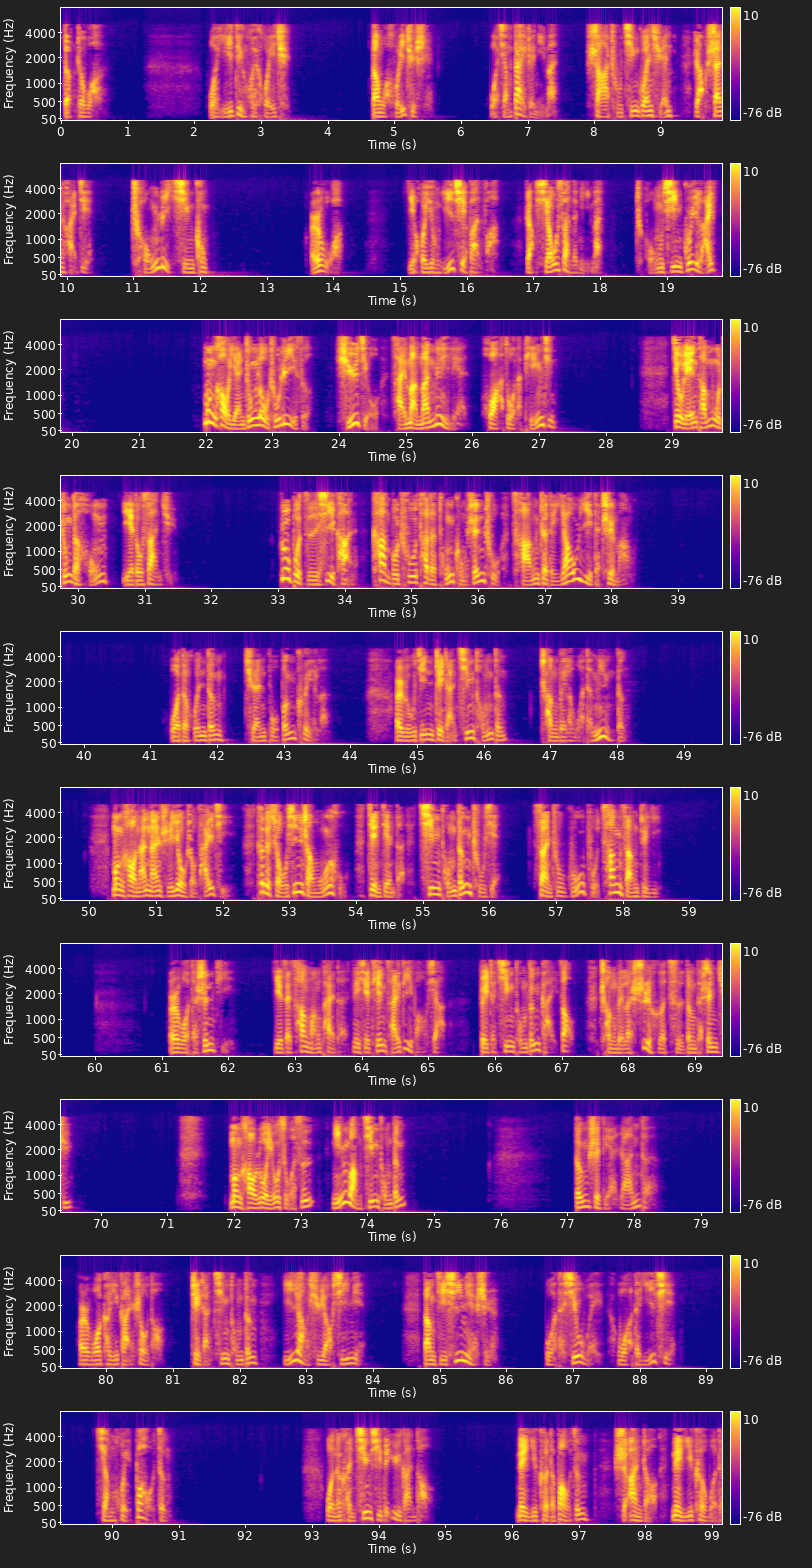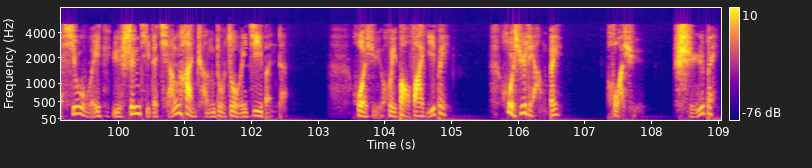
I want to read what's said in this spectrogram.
等着我，我一定会回去。当我回去时，我将带着你们杀出清关玄，让山海界重立星空。而我也会用一切办法让消散的你们重新归来。孟浩眼中露出厉色，许久才慢慢内敛，化作了平静。就连他目中的红也都散去。若不仔细看，看不出他的瞳孔深处藏着的妖异的翅膀。我的魂灯。全部崩溃了，而如今这盏青铜灯成为了我的命灯。孟浩喃喃时，右手抬起，他的手心上模糊，渐渐的青铜灯出现，散出古朴沧桑之意。而我的身体也在苍茫派的那些天才地宝下，被这青铜灯改造，成为了适合此灯的身躯。孟浩若有所思，凝望青铜灯。灯是点燃的，而我可以感受到，这盏青铜灯一样需要熄灭。当其熄灭时，我的修为，我的一切将会暴增。我能很清晰的预感到，那一刻的暴增。是按照那一刻我的修为与身体的强悍程度作为基本的，或许会爆发一倍，或许两倍，或许十倍。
